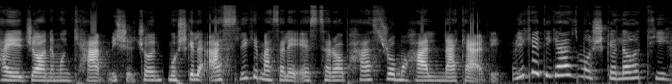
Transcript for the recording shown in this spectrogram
هیجانمون کم میشه. چون مشکل اصلی که مسئله استراب هست رو محل نکردیم. یکی دیگه از مشکلاتی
